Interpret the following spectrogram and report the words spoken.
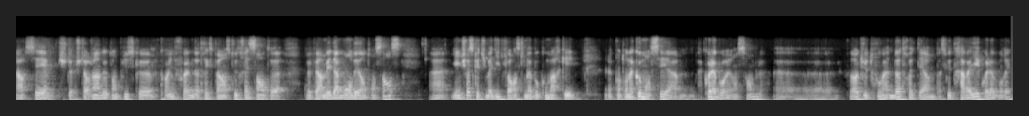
Alors, je, te, je te rejoins d'autant plus que, encore une fois, notre expérience toute récente euh, me permet d'abonder dans ton sens. Euh, il y a une chose que tu m'as dit, Florence, qui m'a beaucoup marqué. Euh, quand on a commencé à, collaborer ensemble, euh, il faudra que je trouve un autre terme, parce que travailler, collaborer,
